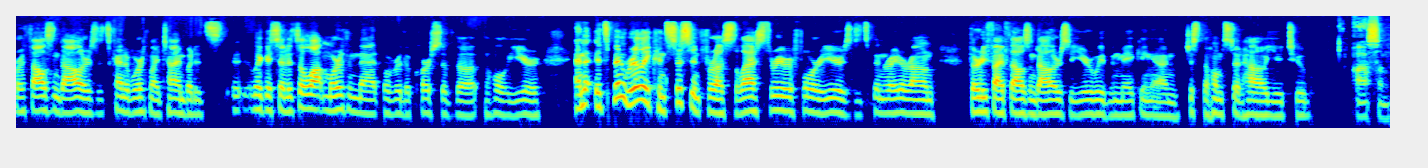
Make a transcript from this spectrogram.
for a thousand dollars, it's kind of worth my time. But it's like I said, it's a lot more than that over the course of the, the whole year. And it's been really consistent for us the last three or four years. It's been right around $35,000 a year we've been making on just the Homestead How YouTube. Awesome.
